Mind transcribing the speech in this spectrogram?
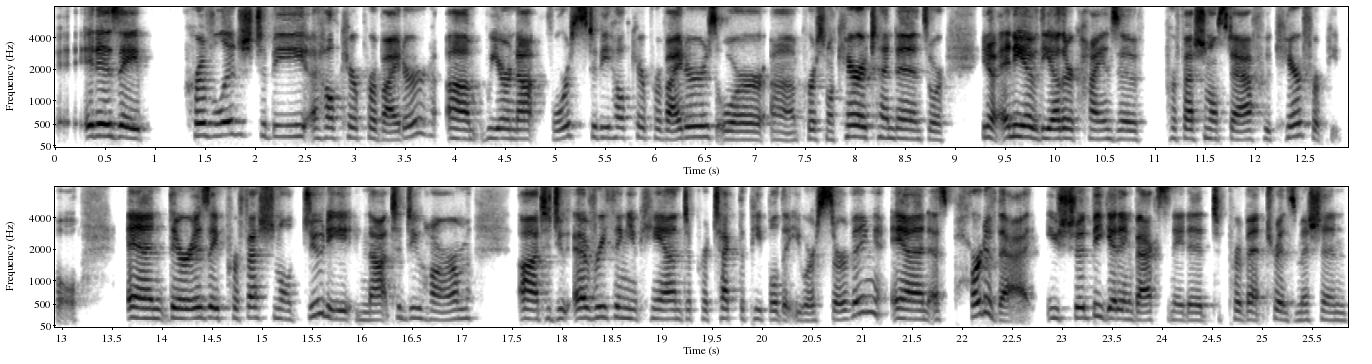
it is a privilege to be a healthcare provider. Um, we are not forced to be healthcare providers or uh, personal care attendants or you know any of the other kinds of professional staff who care for people. And there is a professional duty not to do harm. uh, to do everything you can to protect the people that you are serving. And as part of that, you should be getting vaccinated to prevent transmission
